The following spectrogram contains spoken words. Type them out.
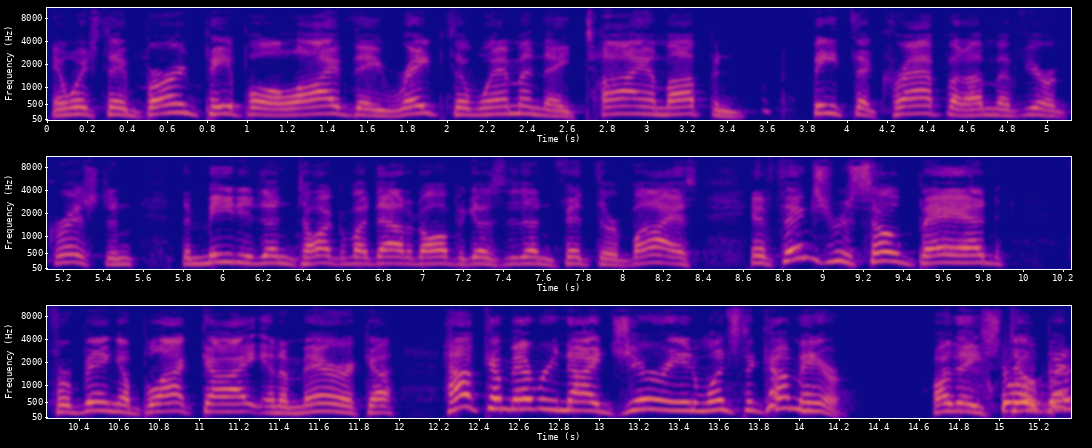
in which they burn people alive, they rape the women, they tie them up and beat the crap out of them. If you're a Christian, the media doesn't talk about that at all because it doesn't fit their bias. If things were so bad for being a black guy in America, how come every Nigerian wants to come here? Are they stupid? Well,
